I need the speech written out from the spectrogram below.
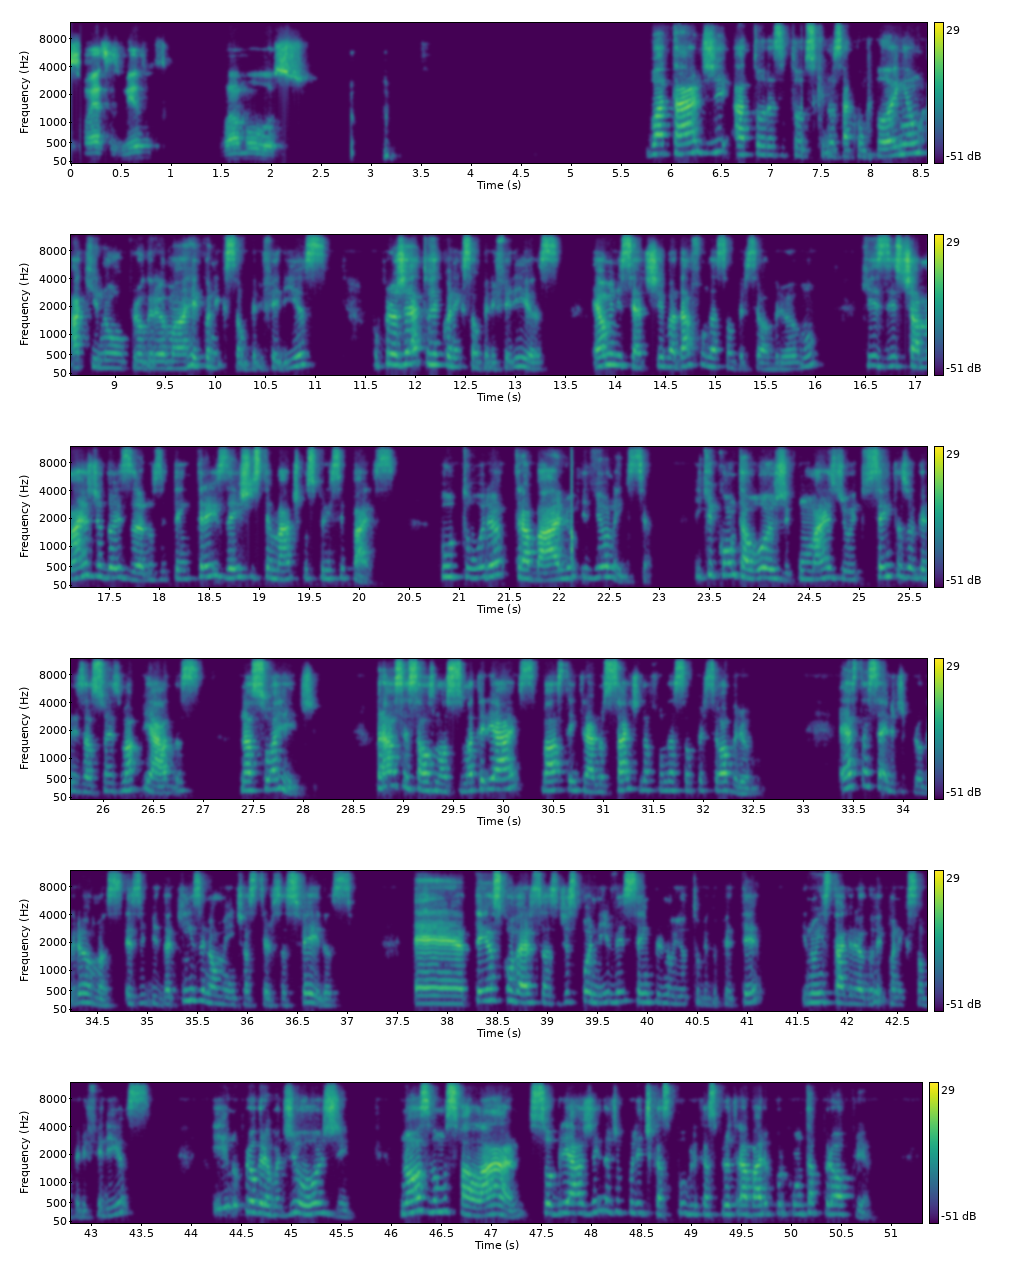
são essas mesmas. Vamos... Boa tarde a todas e todos que nos acompanham aqui no programa Reconexão Periferias. O projeto Reconexão Periferias é uma iniciativa da Fundação Perseu Abramo, que existe há mais de dois anos e tem três eixos temáticos principais, cultura, trabalho e violência, e que conta hoje com mais de 800 organizações mapeadas na sua rede. Para acessar os nossos materiais, basta entrar no site da Fundação Perseu Abramo. Esta série de programas, exibida quinzenalmente às terças-feiras, é, tem as conversas disponíveis sempre no YouTube do PT e no Instagram do Reconexão Periferias. E no programa de hoje, nós vamos falar sobre a Agenda de Políticas Públicas para o Trabalho por Conta Própria,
